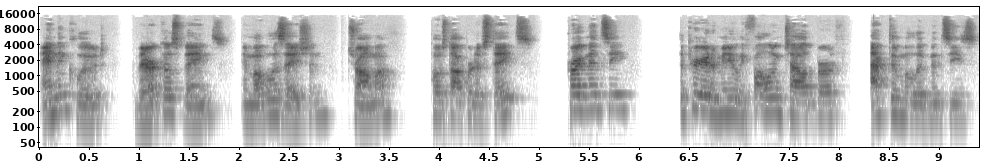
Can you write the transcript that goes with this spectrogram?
and include varicose veins, immobilization, trauma, postoperative states, pregnancy, the period immediately following childbirth, active malignancies,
